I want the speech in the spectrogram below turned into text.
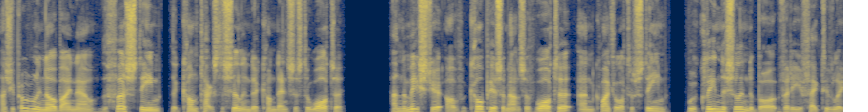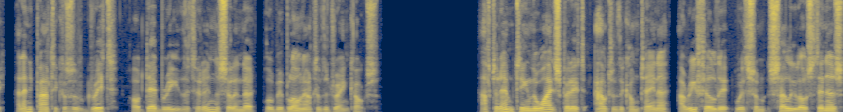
as you probably know by now, the first steam that contacts the cylinder condenses to water, and the mixture of copious amounts of water and quite a lot of steam will clean the cylinder bore very effectively, and any particles of grit or debris that are in the cylinder will be blown out of the drain cocks. After emptying the white spirit out of the container, I refilled it with some cellulose thinners,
